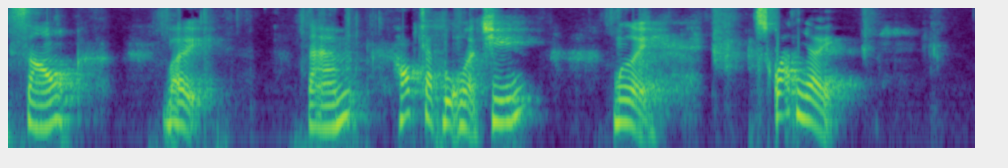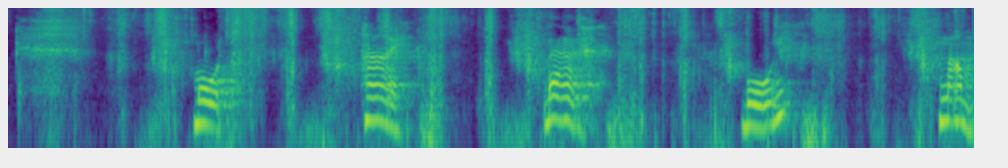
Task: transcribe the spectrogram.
6 7 8 hóp chặt bụng ở 9 10 squat nhảy 1 2 3 4 5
